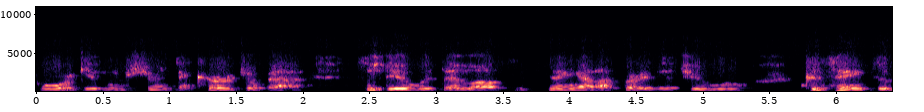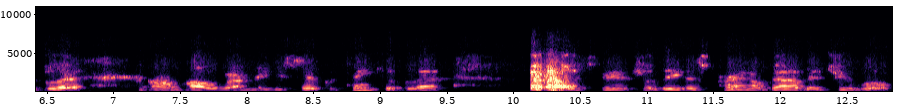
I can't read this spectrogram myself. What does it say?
forward, give them strength and courage, oh God, to deal with their losses. Then, God, I pray that you will continue to bless um, all of our leadership, continue to bless spiritual leaders, praying, oh God, that you will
